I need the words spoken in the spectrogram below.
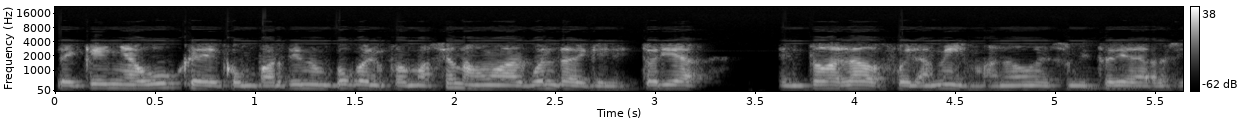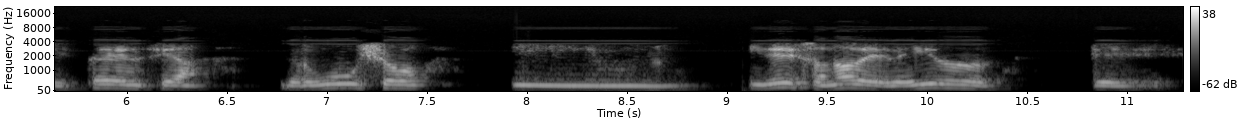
pequeña búsqueda y compartiendo un poco de información, nos vamos a dar cuenta de que la historia en todos lados fue la misma, ¿no? Es una historia de resistencia, de orgullo y, y de eso, ¿no? De, ir eh,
